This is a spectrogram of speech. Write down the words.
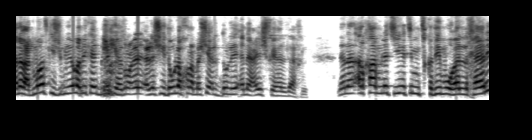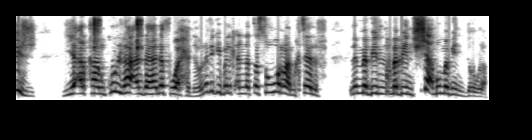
أنا بعض المرات كيجيب لي الله بلي كيهضروا على شي دولة أخرى ماشي على الدولة اللي أنا عايش فيها لداخل. لأن الأرقام التي يتم تقديمها للخارج هي أرقام كلها عندها هدف واحد. هنا فين كيبان لك أن التصور راه مختلف لما بين ما بين الشعب وما بين الدولة.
